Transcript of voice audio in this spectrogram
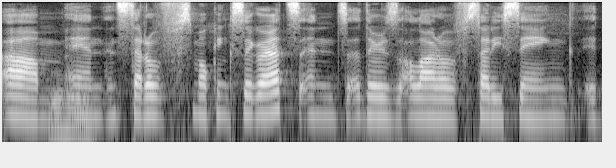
Um, Mhm. And instead of smoking cigarettes, and there's a lot of studies saying it,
